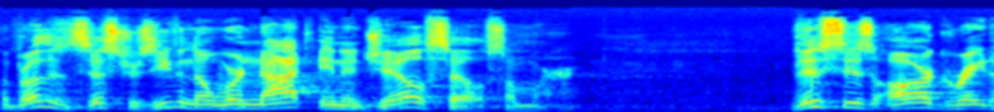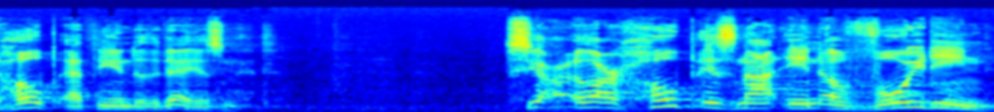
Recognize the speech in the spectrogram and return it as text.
Brothers and sisters, even though we're not in a jail cell somewhere, this is our great hope at the end of the day, isn't it? See, our, our hope is not in avoiding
